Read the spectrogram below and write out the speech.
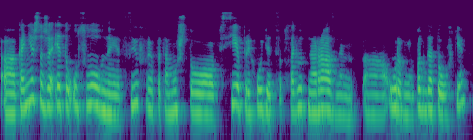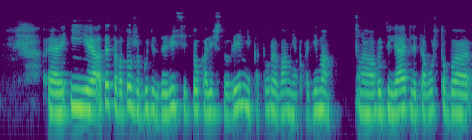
Конечно же, это условные цифры, потому что все приходят с абсолютно разным уровнем подготовки. Э, и от этого тоже будет зависеть то количество времени, которое вам необходимо выделять для того, чтобы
